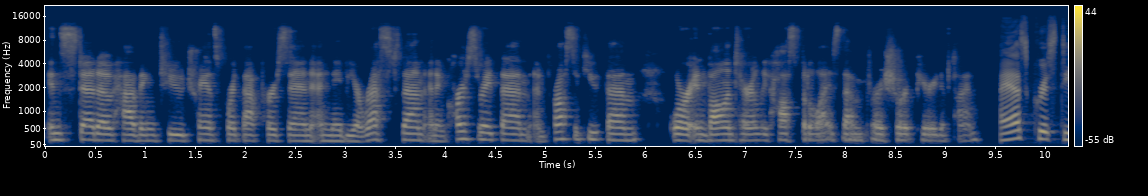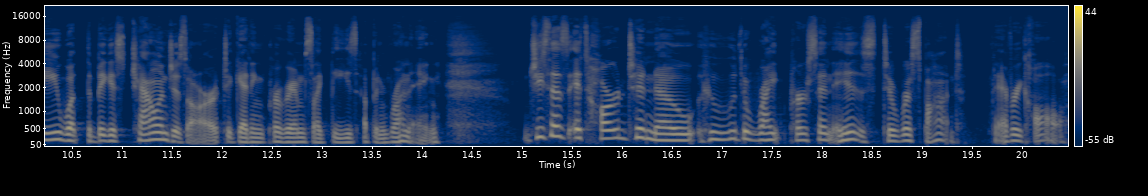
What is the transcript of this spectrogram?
instead of having to transport that person and maybe arrest them and incarcerate them and prosecute them or involuntarily hospitalize them for a short period of time. I asked Christie what the biggest challenges are to getting programs like these up and running. She says it's hard to know who the right person is to respond to every call.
